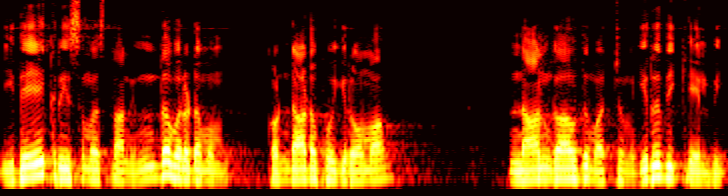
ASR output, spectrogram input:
இதே கிறிஸ்துமஸ் தான் இந்த வருடமும் கொண்டாட போகிறோமா? நான்காவது மற்றும் இறுதி கேள்வி.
